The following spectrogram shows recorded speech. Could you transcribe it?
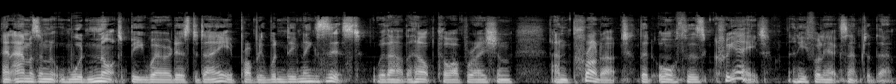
And Amazon would not be where it is today. It probably wouldn't even exist without the help, cooperation, and product that authors create. And he fully accepted that.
